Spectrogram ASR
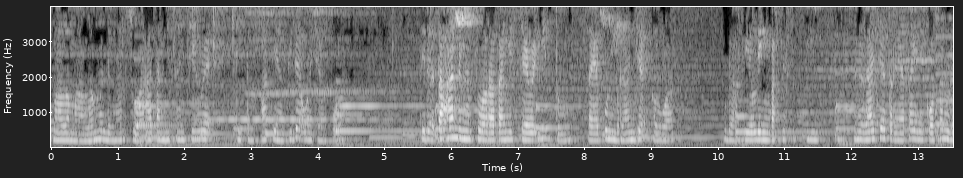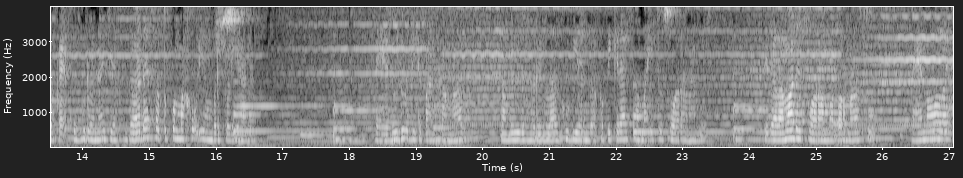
Malam-malam mendengar suara tangisan cewek di tempat yang tidak wajar pula. Tidak tahan dengan suara tangis cewek itu, saya pun beranjak keluar. Udah feeling pasti sepi. Bener aja ternyata ini kosan udah kayak kuburan aja. Gak ada satupun makhluk yang berkeliaran. Saya duduk di depan kamar sambil dengerin lagu biar nggak kepikiran sama itu suara nangis. Tidak lama ada suara motor masuk. Saya noleh.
